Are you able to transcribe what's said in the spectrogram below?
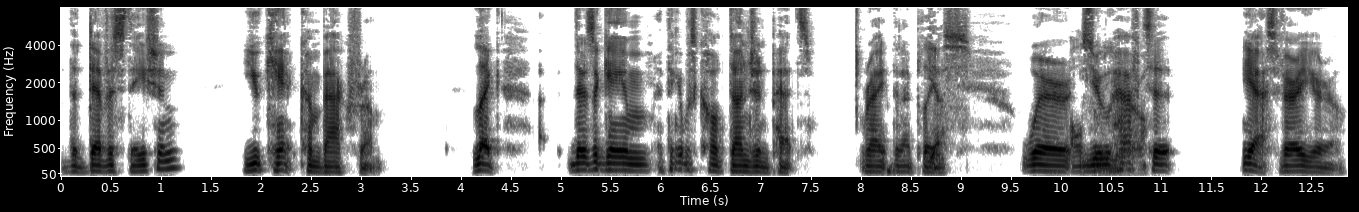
the devastation you can't come back from. Like, there's a game, I think it was called Dungeon Petz, right? That I played. Yes. where Also you have to, yes, very Euro.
